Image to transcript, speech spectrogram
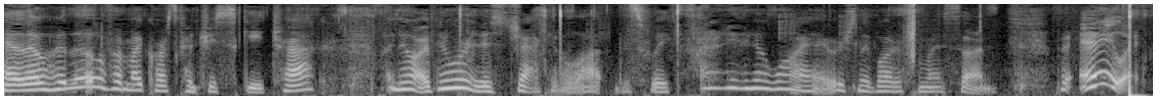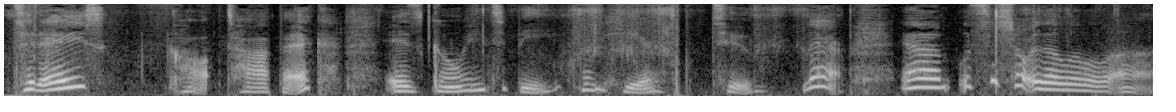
Hello, hello from my cross country ski track. I know I've been wearing this jacket a lot this week. I don't even know why. I originally bought it for my son. But anyway, today's topic is going to be from here to there. Um, let's just start with a little uh,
